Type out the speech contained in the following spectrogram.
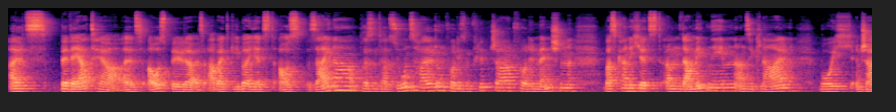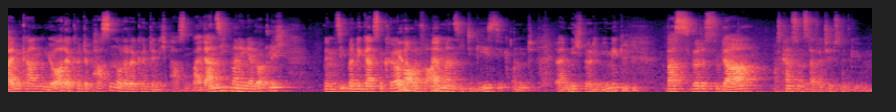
als Bewerter, als Ausbilder, als Arbeitgeber jetzt aus seiner Präsentationshaltung vor diesem Flipchart, vor den Menschen, was kann ich jetzt ähm, da mitnehmen an Signalen? Wo ich entscheiden kann, ja, der könnte passen oder der könnte nicht passen. Weil dann sieht man ihn ja wirklich, dann sieht man den ganzen Körper genau. und vor allem man sieht die Gestik und äh, nicht nur die Mimik. Mhm. Was würdest du da, was kannst du uns da für Tipps mitgeben?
